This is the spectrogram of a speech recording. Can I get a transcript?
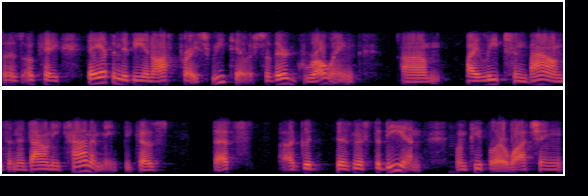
says, okay, they happen to be an off-price retailer, so they're growing um, by leaps and bounds in a down economy because that's a good business to be in when people are watching,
